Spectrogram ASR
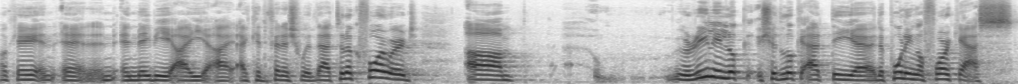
okay, and, and, and maybe I, I, I, can finish with that. To look forward, um, we really look, should look at the, uh, the pooling of forecasts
